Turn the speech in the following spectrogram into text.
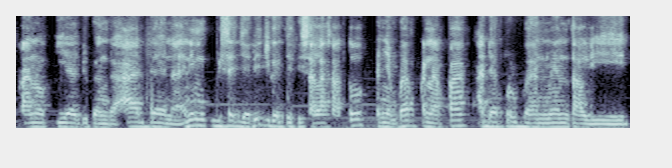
Ranocchia juga nggak ada. Nah ini bisa jadi juga jadi salah satu penyebab kenapa ada perubahan mental di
